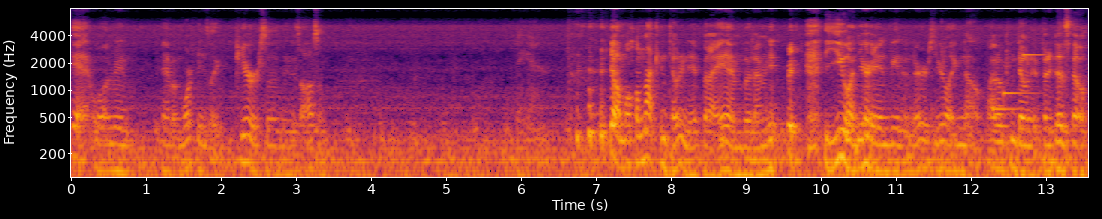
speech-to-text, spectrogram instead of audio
Yeah, well, I mean, yeah, but morphine's like pure, so I mean, it's awesome. But yeah. I'm, I'm not condoning it, but I am. But I mean, you on your end being a nurse, you're like, no, I don't condone it, but it does help.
